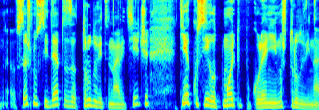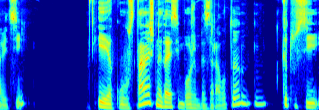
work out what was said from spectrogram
всъщност идеята за трудовите навици е, че ти ако си от моето поколение имаш трудови навици и ако останеш, не дай си Боже, без работа, като си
